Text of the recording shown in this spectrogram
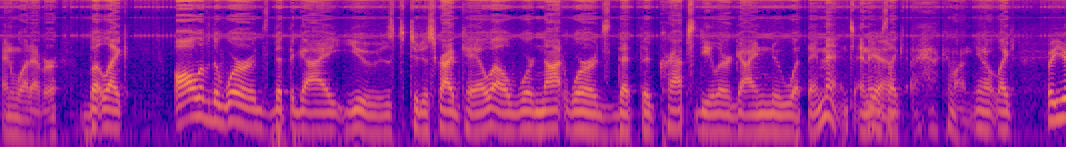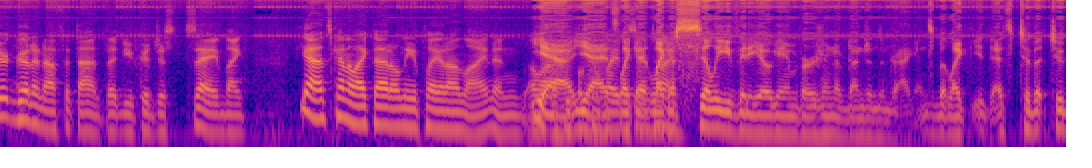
and whatever. But like all of the words that the guy used to describe KOL were not words that the craps dealer guy knew what they meant. And it was like, ah, come on, you know, like But you're good enough at that that you could just say like, yeah, it's kind of like that. Only you play it online, and a lot yeah, yeah, it's like a like a silly video game version of Dungeons and Dragons. But like it, it's to the to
